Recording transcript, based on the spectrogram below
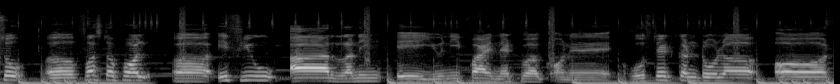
So uh, first of all uh, if you are running a UniFi network on a hosted controller or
